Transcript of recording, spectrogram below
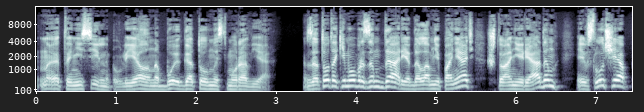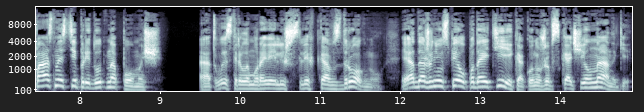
Но это не сильно повлияло на боеготовность муравья. Зато таким образом Дарья дала мне понять, что они рядом и в случае опасности придут на помощь. От выстрела муравей лишь слегка вздрогнул. Я даже не успел подойти, как он уже вскочил на ноги.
